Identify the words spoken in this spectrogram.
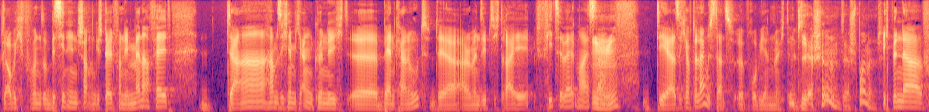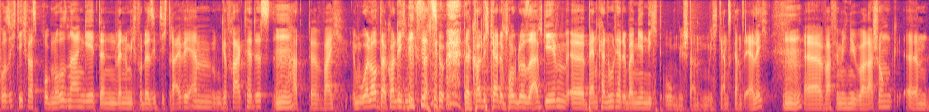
glaube ich, von so ein bisschen in den Schatten gestellt von dem Männerfeld. Da haben sich nämlich angekündigt äh, Ben Canute, der Ironman 73 Vize-Weltmeister, mhm. der sich auf der Langdistanz äh, probieren möchte. Sehr schön, sehr spannend. Ich bin da vorsichtig, was Prognosen angeht, denn wenn du mich vor der 73 WM gefragt hättest, mhm. hat, da war ich im Urlaub, da konnte ich nichts dazu, da konnte ich keine Prognose abgeben. Äh, ben Canute hätte bei mir nicht oben gestanden, mich ganz, ganz ehrlich. Mhm. Äh, war für mich eine Überraschung. Ähm,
